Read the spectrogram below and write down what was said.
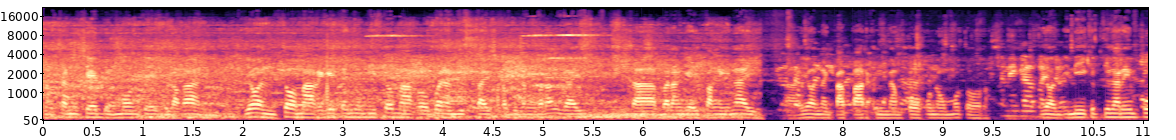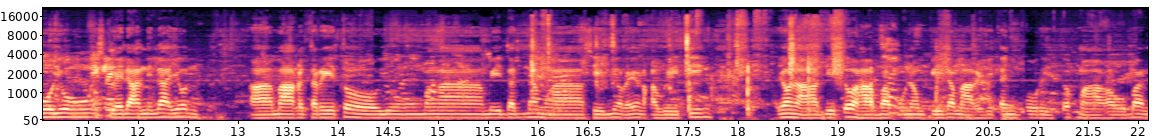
ng San Jose del Monte, Bulacan. Yon, to makikita nyo dito mga kauban, nandito tayo sa kabilang barangay, sa barangay Panginay. Ah, yon, nagpa-parking lang po ako ng motor. Yon, inikot ko na rin po yung eskwelahan nila, yon. Ah, makakita rito yung mga may edad na, mga senior, ayun, naka-waiting. Ayun, ah, dito, haba po ng pila, makikita niyo po rito, mga kauban.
